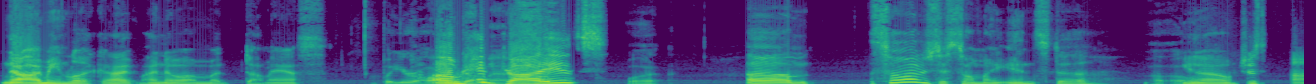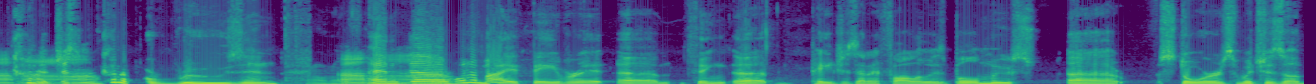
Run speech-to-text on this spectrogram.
No, I mean, look, I I know I'm a dumbass. But you're our Um, hey guys, What? um, so I was just on my Insta, Uh-oh. you know, just Uh-huh. kind of just kind of perusing, I don't know. Uh-huh. and uh, one of my favorite um thing uh pages that I follow is Bull Moose uh stores, which is a,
